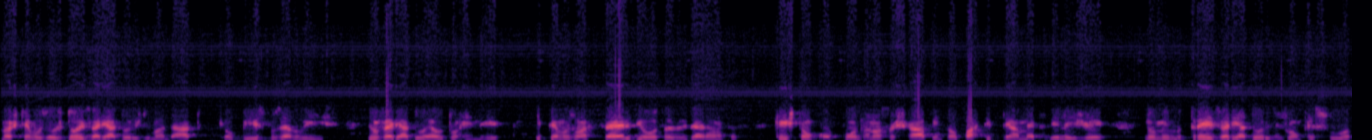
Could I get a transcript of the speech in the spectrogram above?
Nós temos os dois vereadores de mandato, que é o Bispo Zé Luiz e o vereador Elton Renê, e temos uma série de outras lideranças que estão compondo a nossa chapa. Então, o partido tem a meta de eleger no mínimo três vereadores em João Pessoa.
